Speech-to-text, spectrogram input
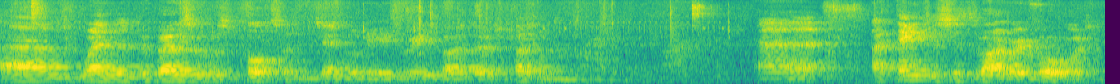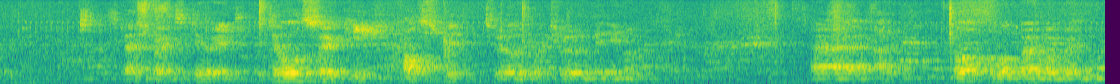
um, when the proposal was put and generally agreed by those present. Uh, I think this is the right way forward, best way to do it. It also keeps costs to a, to a minimum. Uh, I thought for one moment when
